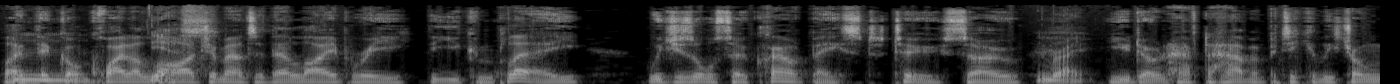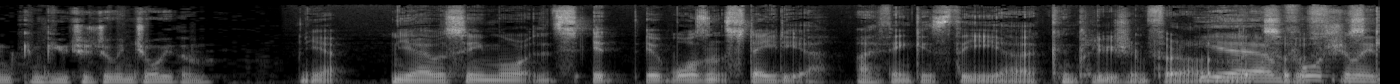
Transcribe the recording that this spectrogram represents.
like they've got quite a large yes. amount of their library that you can play, which is also cloud based too. So Right. you don't have to have a particularly strong computer to enjoy them. Yeah. Yeah, we're seeing more. It's, it it wasn't Stadia. I think is the uh, conclusion for uh, yeah. like, sort unfortunately, of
